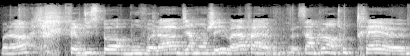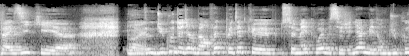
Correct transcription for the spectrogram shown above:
voilà faire du sport bon voilà bien manger voilà enfin c'est un peu un truc très euh, basique et, et ouais. donc du coup de dire bah en fait peut-être que ce mec ouais bah, c'est génial mais donc du coup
